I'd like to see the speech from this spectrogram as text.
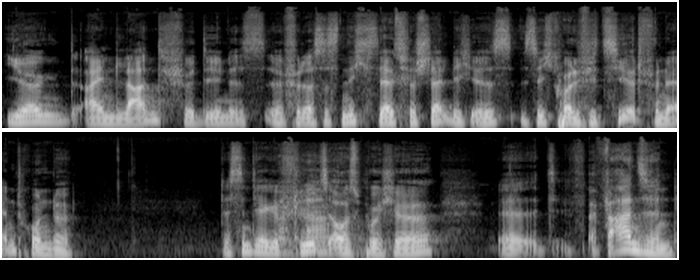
irgendein Land, für, den es, äh, für das es nicht selbstverständlich ist, sich qualifiziert für eine Endrunde. Das sind ja Gefühlsausbrüche. Äh, Wahnsinn.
